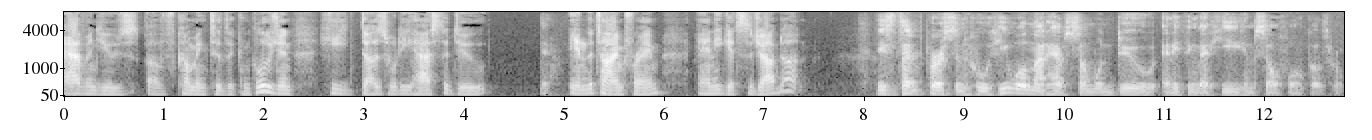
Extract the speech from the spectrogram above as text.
avenues of coming to the conclusion. He does what he has to do Yeah. in the time frame, and he gets the job done. He's the type of person who he will not have someone do anything that he himself won't go through.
